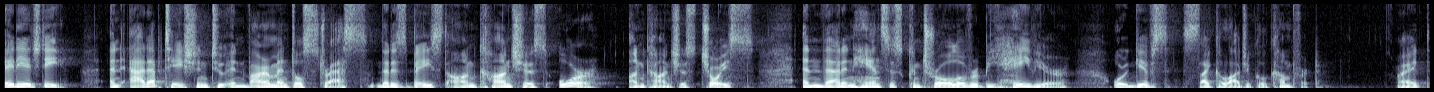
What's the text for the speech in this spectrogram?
ADHD, an adaptation to environmental stress that is based on conscious or unconscious choice and that enhances control over behavior or gives psychological comfort, right?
